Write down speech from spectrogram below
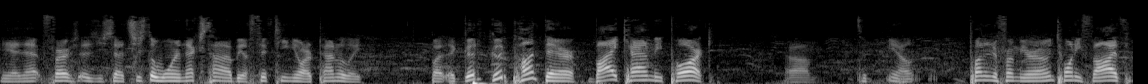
Yeah, that first, as you said, it's just a warning. Next time it'll be a 15 yard penalty. But a good, good punt there by Academy Park. Um, to, you know, punting it from your own 25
